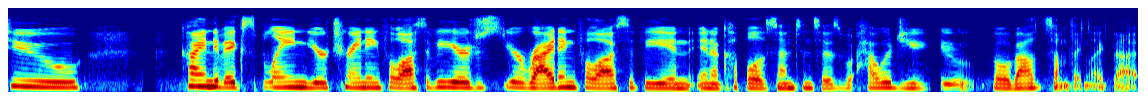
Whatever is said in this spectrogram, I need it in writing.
to kind of explain your training philosophy or just your riding philosophy in, in a couple of sentences, how would you go about something like that?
